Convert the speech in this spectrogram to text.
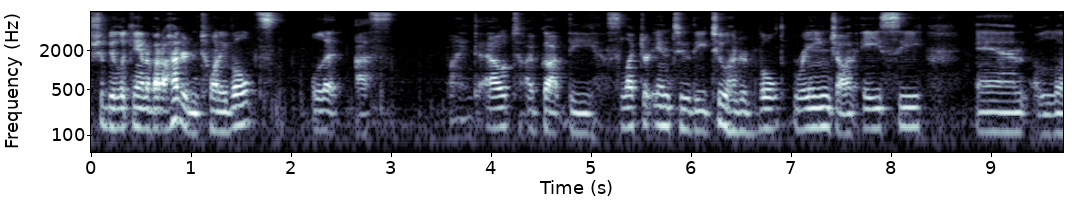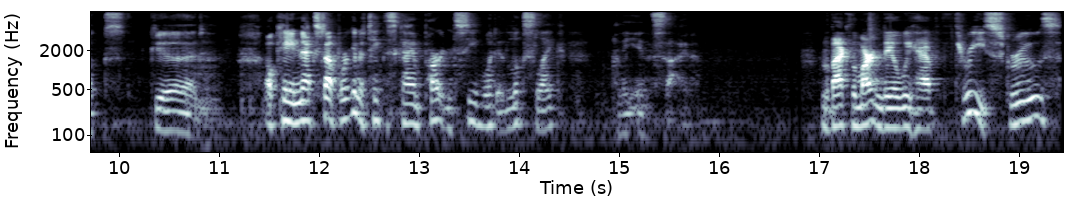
should be looking at about 120 volts. Let us find out. I've got the selector into the 200 volt range on AC and looks good. Okay, next up, we're going to take this guy apart and see what it looks like on the inside. On the back of the Martindale, we have three screws,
